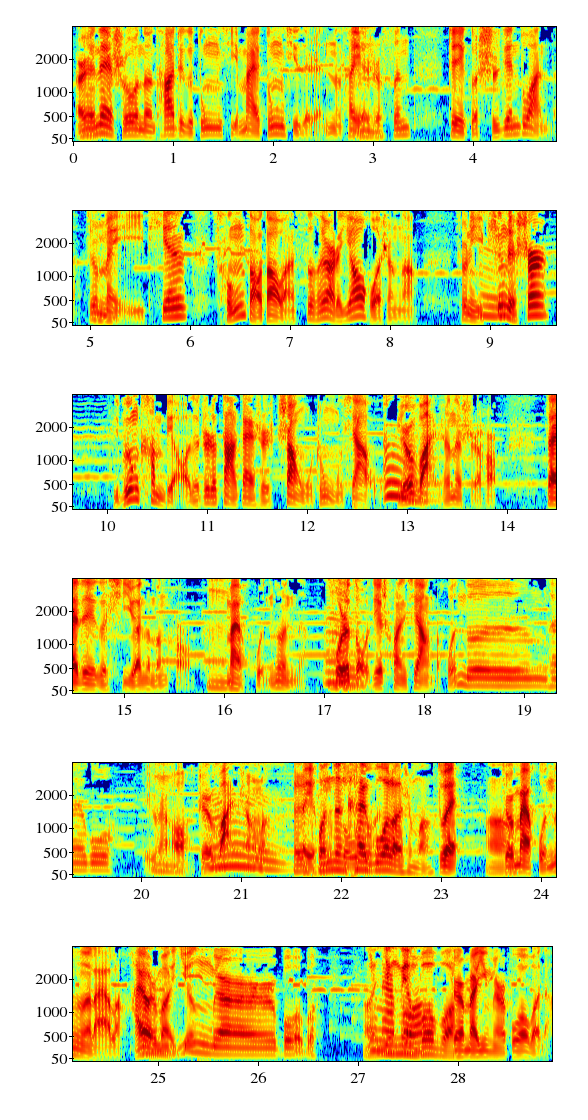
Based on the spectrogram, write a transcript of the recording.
而且那时候呢，他这个东西卖东西的人呢，他也是嗯。分这个时间段的，就是嗯。每天从早到晚四合院的吆喝声啊，就是你听嗯。这声儿，你不用看表就知道大概是上午、中午、下午。嗯比如晚上的时候，在这个戏园子门口嗯，卖馄饨的，嗯或者走街串巷的，馄饨开锅这边嗯哦，这是晚上了。嗯呃北馄饨开锅了是吗？对，啊，就是卖馄饨的来了，还有什么嗯硬面饽饽，啊硬面饽饽饽，这是卖硬面饽饽的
